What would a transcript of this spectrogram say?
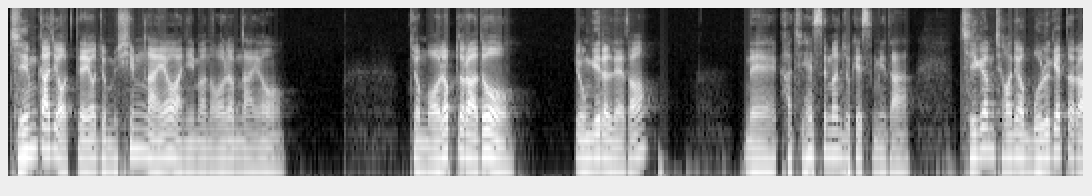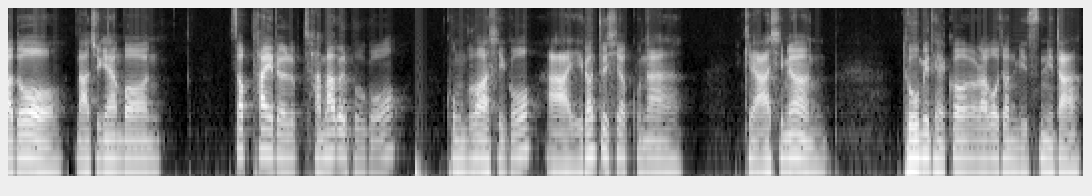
지금까지 어때요? 좀 쉽나요? 아니면 어렵나요? 좀 어렵더라도 용기를 내서 네, 같이 했으면 좋겠습니다. 지금 전혀 모르겠더라도 나중에 한번 서브타이틀 자막을 보고 공부하시고 아 이런 뜻이었구나 이렇게 아시면 도움이 될 거라고 전 믿습니다.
